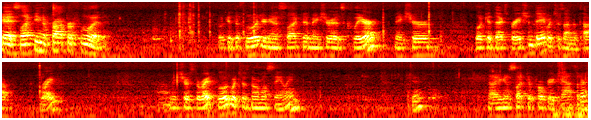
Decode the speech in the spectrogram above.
Okay, selecting the proper fluid. Look at the fluid, you're gonna select it, make sure it's clear, make sure, look at the expiration date, which is on the top right. Uh, make sure it's the right fluid, which is normal saline. Okay, now you're gonna select the appropriate catheter.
